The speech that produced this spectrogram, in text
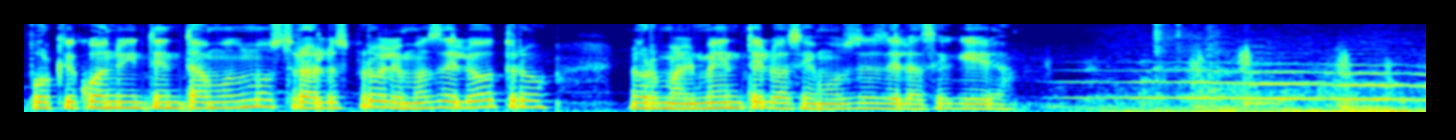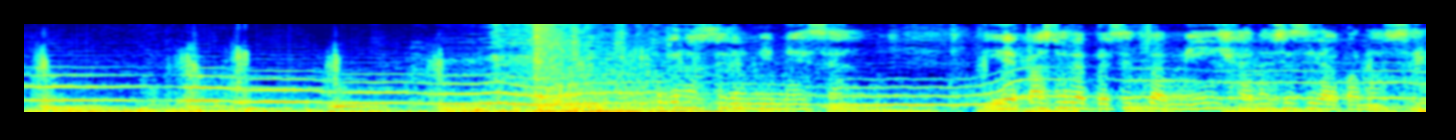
porque cuando intentamos mostrar los problemas del otro, normalmente lo hacemos desde la ceguera. ¿Por qué no será en mi mesa? Y de paso le presento a mi hija, no sé si la conoce.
